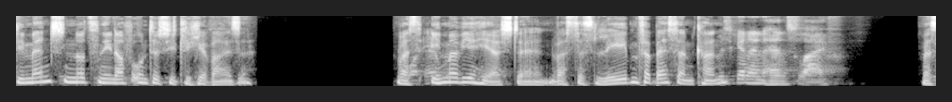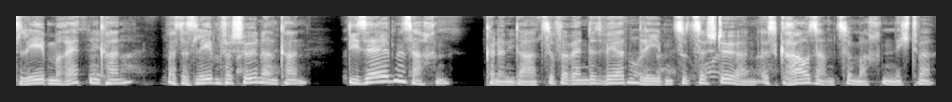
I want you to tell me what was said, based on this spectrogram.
die Menschen nutzen ihn auf unterschiedliche Weise. Was immer wir herstellen, was das Leben verbessern kann, was Leben retten kann, was das Leben verschönern kann. Dieselben Sachen können dazu verwendet werden, Leben zu zerstören, es grausam zu machen, nicht wahr?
